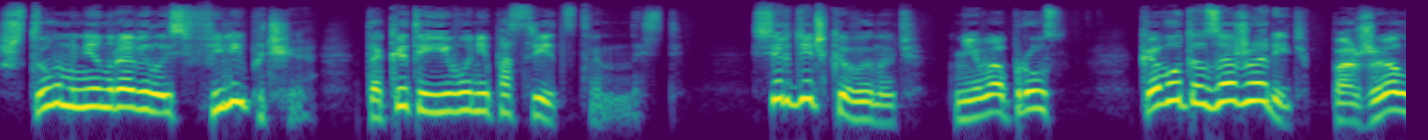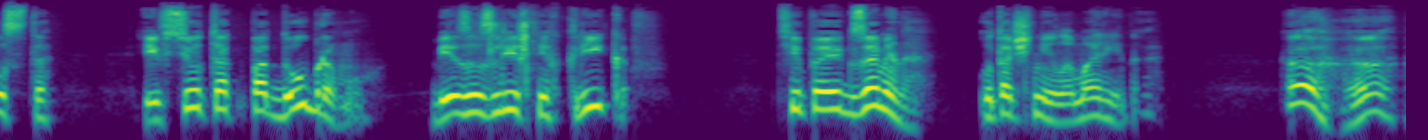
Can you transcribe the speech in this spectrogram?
Что мне нравилось в Филиппыче, так это его непосредственность. Сердечко вынуть — не вопрос. Кого-то зажарить — пожалуйста. И все так по-доброму, без излишних криков. «Типа экзамена», — уточнила Марина. «Ага»,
